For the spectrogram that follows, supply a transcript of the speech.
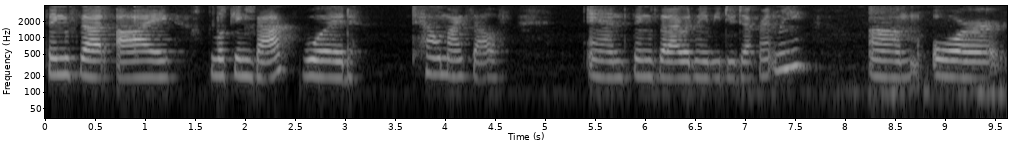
things that I, looking back, would tell myself, and things that I would maybe do differently, um, or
